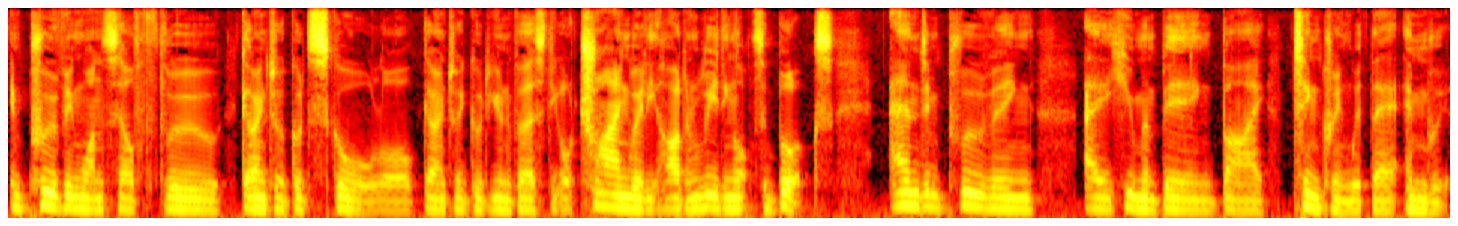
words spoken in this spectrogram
improving oneself through going to a good school or going to a good university or trying really hard and reading lots of books and improving a human being by tinkering with their embryo?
